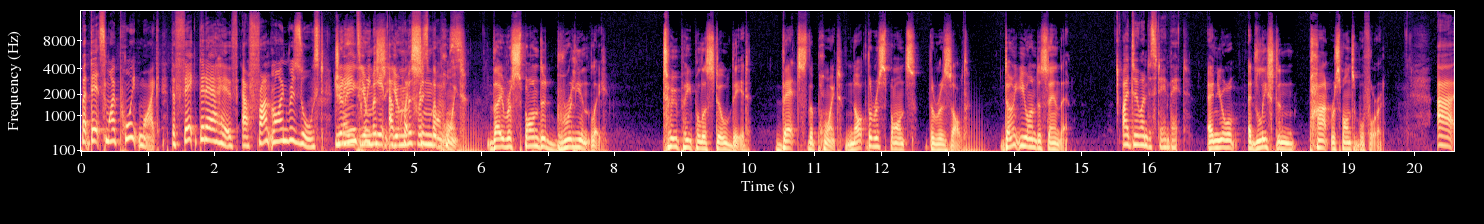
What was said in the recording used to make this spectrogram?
But that's my point, Mike. The fact that I have our frontline resourced Ginny, means you're we miss, get a You're quick missing response. the point. They responded brilliantly. Two people are still dead. That's the point, not the response, the result. Don't you understand that? I do understand that. And you're at least in part responsible for it. Uh,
